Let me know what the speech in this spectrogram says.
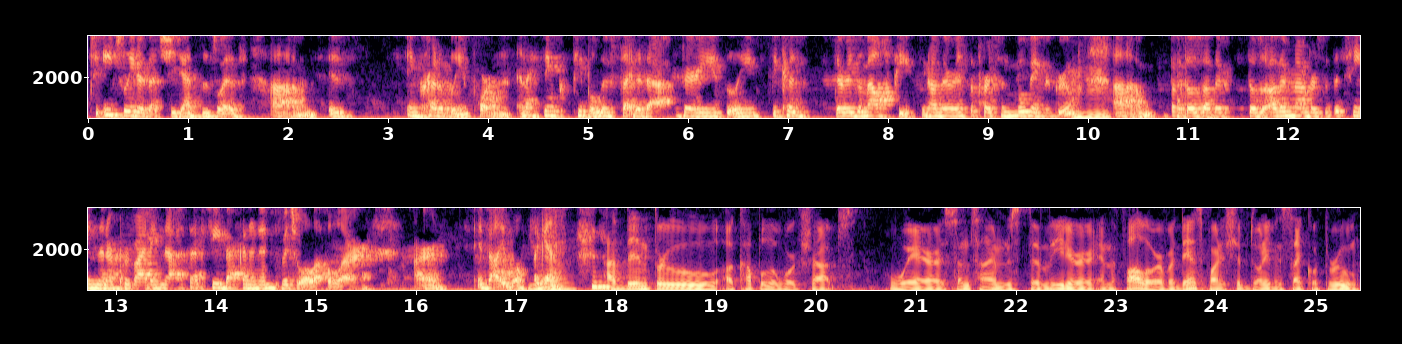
to each leader that she dances with um, is incredibly important. And I think people lose sight of that very easily because there is a mouthpiece. You know, there is the person moving the group, um, but those other those other members of the team that are providing that that feedback on an individual level are are invaluable. Again, I've been through a couple of workshops where sometimes the leader and the follower of a dance partnership don't even cycle through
